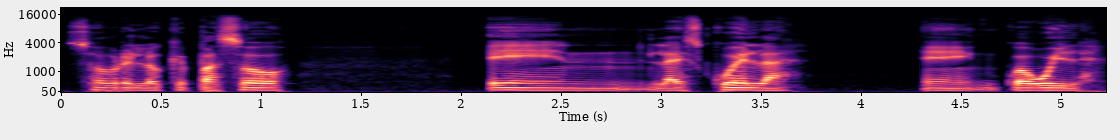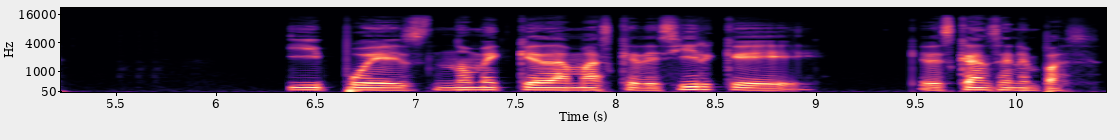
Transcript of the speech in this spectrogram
sobre lo que pasó en la escuela en Coahuila. Y pues no me queda más que decir que, que descansen en paz.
